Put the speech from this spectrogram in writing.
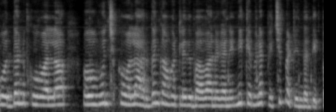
వద్దనుకోవాలా ఉంచుకోవాలా అర్థం కావట్లేదు బావా అనగానే నీకేమైనా పిచ్చి పట్టిందా దీప?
